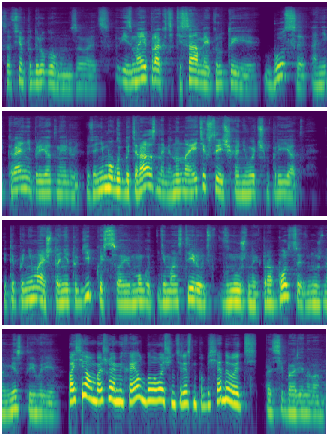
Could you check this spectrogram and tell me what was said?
совсем по-другому называется. Из моей практики самые крутые боссы, они крайне приятные люди. То есть они могут быть разными, но на этих встречах они очень приятные. И ты понимаешь, что они эту гибкость свою могут демонстрировать в нужных пропорциях, в нужное место и время. Спасибо вам большое, Михаил. Было очень интересно побеседовать. Спасибо, Арина, вам.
